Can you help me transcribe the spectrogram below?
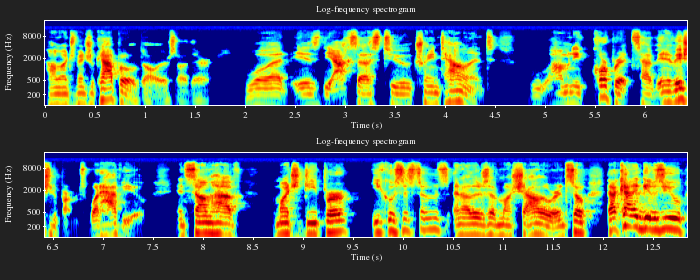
how much venture capital dollars are there? What is the access to trained talent? How many corporates have innovation departments? What have you? And some have much deeper ecosystems and others are much shallower. And so that kind of gives you,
